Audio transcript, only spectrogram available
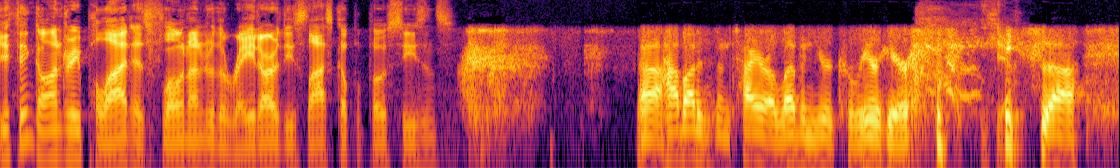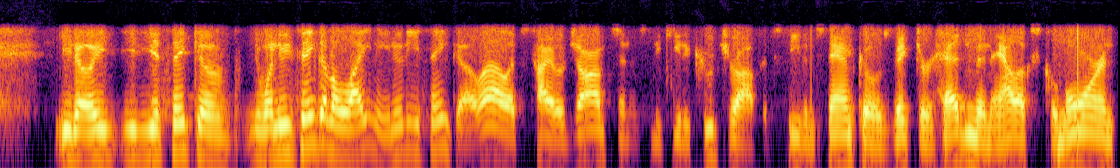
Do you think Ondrej Palat has flown under the radar these last couple postseasons? Uh, how about his entire 11-year career here? He's, uh, you know, you, you think of when you think of the Lightning, who do you think of? Well, it's Tyler Johnson, it's Nikita Kucherov, it's Steven Stamkos, Victor Hedman, Alex Killorn,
